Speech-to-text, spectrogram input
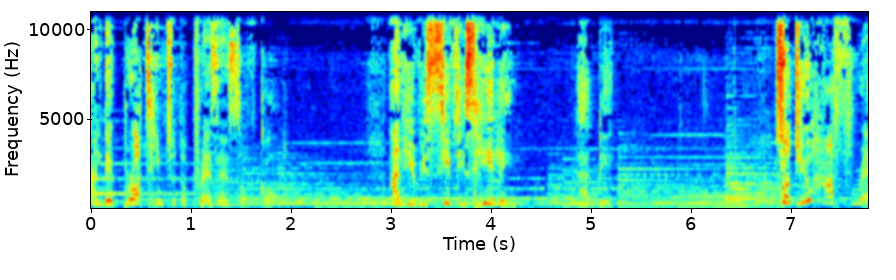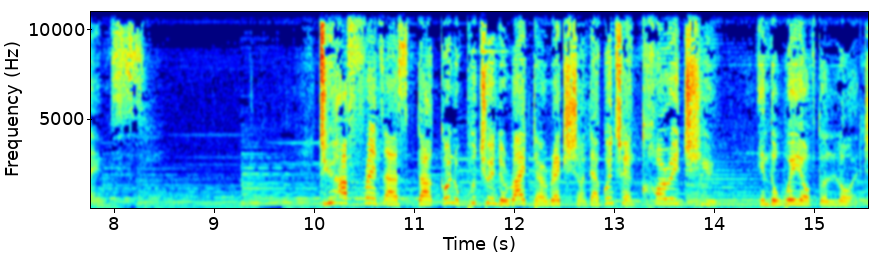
And they brought him to the presence of God and he received his healing that day. So, do you have friends? Do you have friends that are going to put you in the right direction? They are going to encourage you in the way of the Lord,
